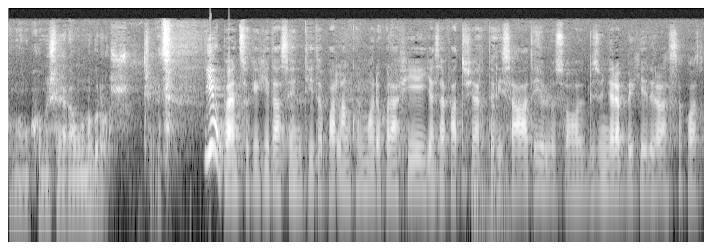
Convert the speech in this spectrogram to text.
come, come se era uno grosso. cioè, Io penso che chi ti ha sentito parlare in quel modo con la figlia, se hai fatto certe risate, io lo so, bisognerebbe chiedere la stessa cosa.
